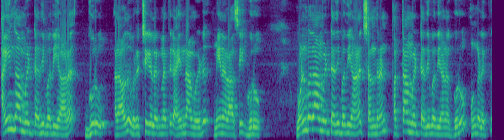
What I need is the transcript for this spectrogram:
ஐந்தாம் வீட்டு அதிபதியான குரு அதாவது விருச்சிக லக்னத்துக்கு ஐந்தாம் வீடு மீனராசி குரு. ஒன்பதாம் வீட்டு அதிபதியான சந்திரன் பத்தாம் வீட்டு அதிபதியான குரு உங்களுக்கு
